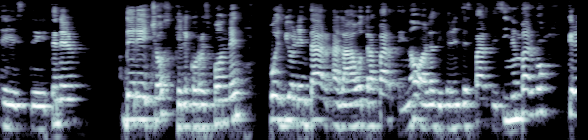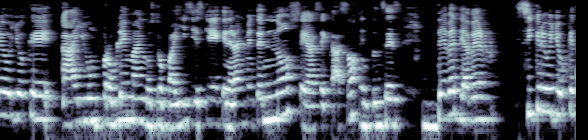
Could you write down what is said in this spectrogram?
este, tener derechos que le corresponden, pues violentar a la otra parte, ¿no? A las diferentes partes. Sin embargo, creo yo que hay un problema en nuestro país y es que generalmente no se hace caso, entonces debe de haber, sí creo yo que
